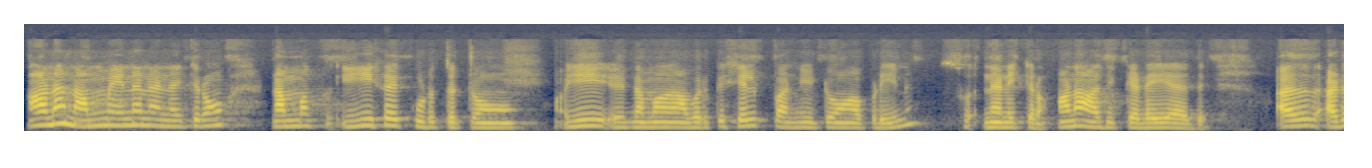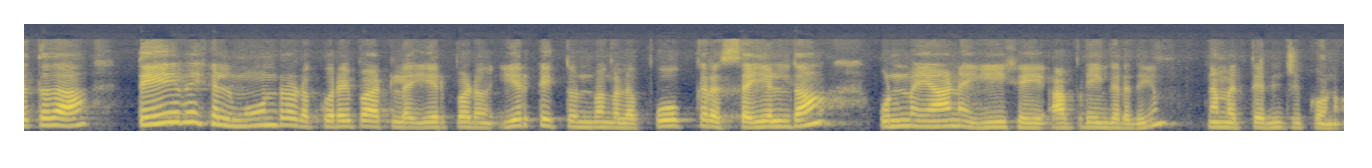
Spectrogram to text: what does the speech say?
ஆனா நம்ம என்ன நினைக்கிறோம்? நம்ம ஈகை கொடுத்துட்டோம். ஈ நம்ம அவருக்கு ஹெல்ப் பண்ணிட்டோம் அப்படின்னு சொ- நினைக்கிறோம். ஆனா அது கிடையாது. அது அடுத்ததா தேவைகள் மூன்றோட குறைபாட்டில் ஏற்படும். இயற்கை துன்பங்களை போக்குற செயல்தான் உண்மையான ஈகை அப்படிங்கிறதையும் நம்ம தெரிஞ்சுக்கணும்.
